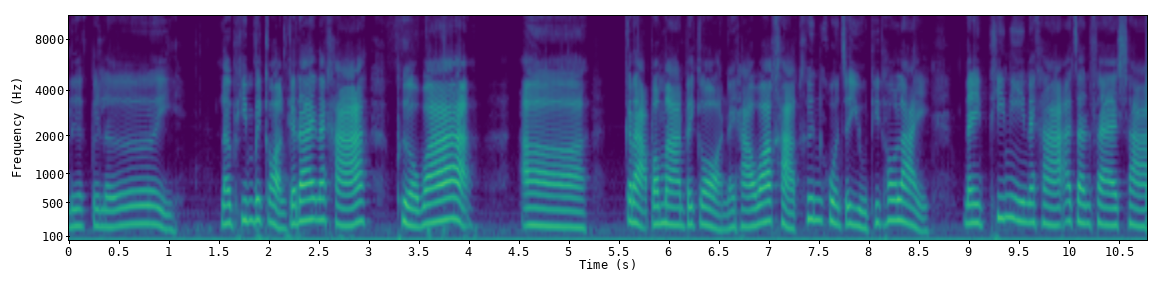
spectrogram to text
เลือกไปเลยเราพิมพ์ไปก่อนก็ได้นะคะ เผื่อว่ากระประมาณไปก่อนนะคะ ว่าขาขึ้นควรจะอยู่ที่เท่าไหร่ ในที่นี้นะคะ อาจารย์แฟร์ใช้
